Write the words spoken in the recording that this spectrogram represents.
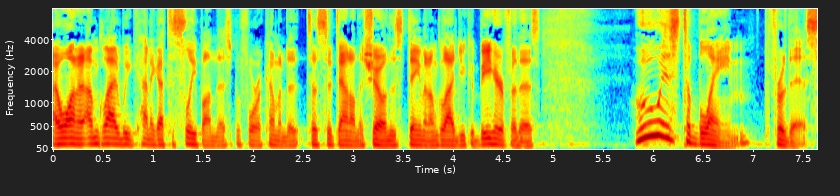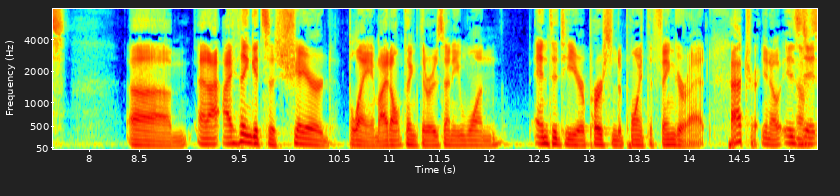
I wanted. I'm glad we kind of got to sleep on this before coming to, to sit down on the show. And this, Daemon, I'm glad you could be here for this. Who is to blame for this? Um, and I, I think it's a shared blame. I don't think there is any one entity or person to point the finger at. Patrick. you know, is No, I'm it?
